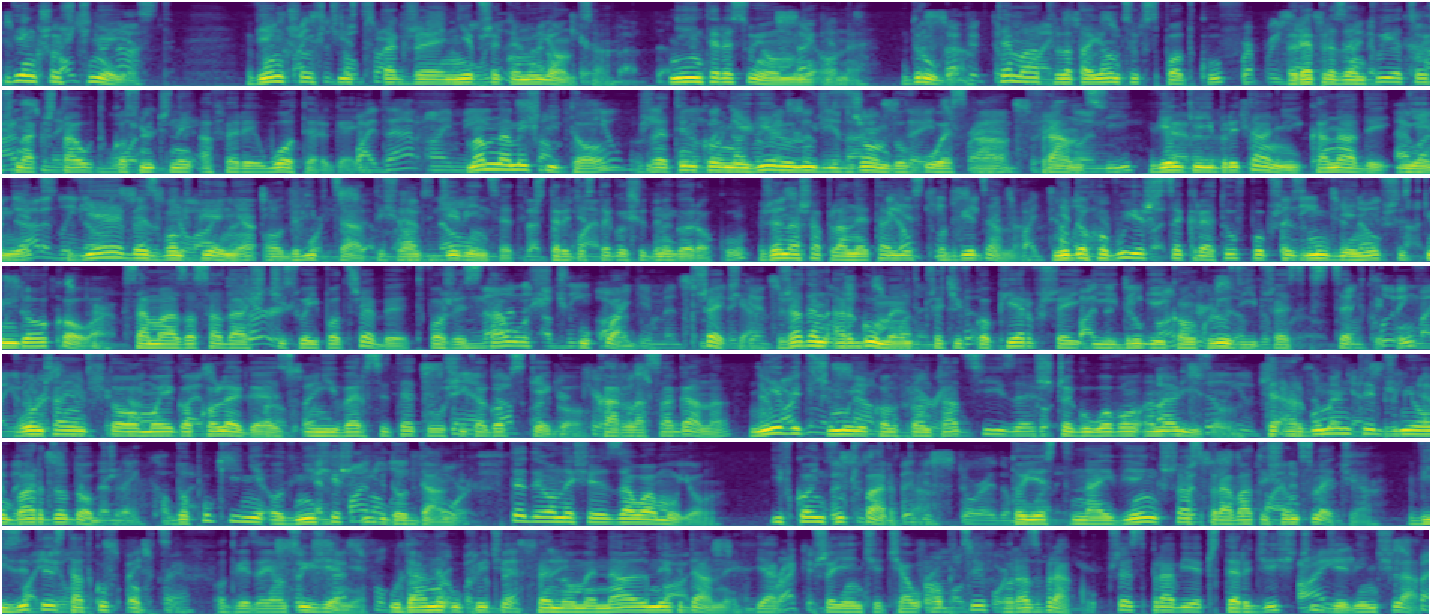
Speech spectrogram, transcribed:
Większość nie jest. Większość jest także nieprzekonująca. Nie interesują mnie one. Druga. Temat latających spotków reprezentuje coś na kształt kosmicznej afery Watergate. Mam na myśli to, że tylko niewielu ludzi z rządów USA, Francji, Wielkiej Brytanii, Kanady, Niemiec wie bez wątpienia od lipca 1947 roku, że nasza planeta jest odwiedzana. Nie dochowujesz sekretów poprzez mówienie wszystkim dookoła. Sama zasada ścisłej potrzeby tworzy stałość układu. Trzecia. Żaden argument przeciwko pierwszej i drugiej konkluzji przez sceptyków, włączając w to mojego kolegę z Uniwersytetu Chicagowskiego, Karla Sagana, nie wytrzymuje konfrontacji ze szczegółową analizą. Te argumenty brzmią bardzo dobrze, dopóki nie odniesiesz ich do danych. Wtedy one się załamują. I w końcu czwarta. To jest największa sprawa tysiąclecia. Wizyty statków obcych odwiedzających Ziemię, udane ukrycie fenomenalnych danych, jak przejęcie ciał obcych oraz wraku. Przez prawie 49 lat.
